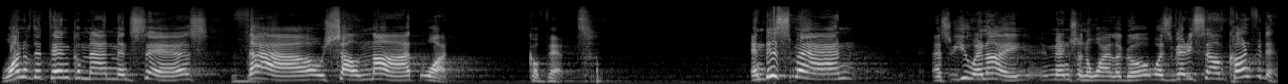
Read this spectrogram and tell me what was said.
One of the Ten Commandments says, Thou shalt not what? Covet. And this man, as you and I mentioned a while ago, was very self confident.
